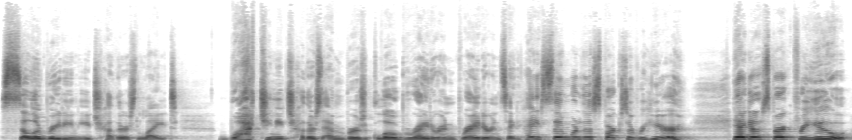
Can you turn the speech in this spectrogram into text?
celebrating each other's light, watching each other's embers glow brighter and brighter, and saying, Hey, send one of those sparks over here. Hey, I got a spark for you.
